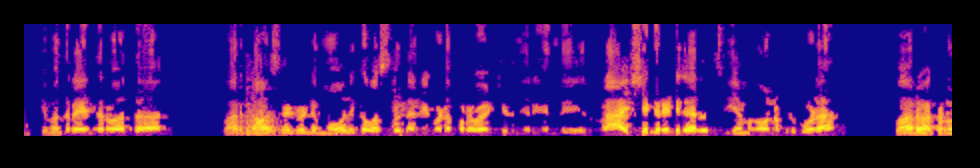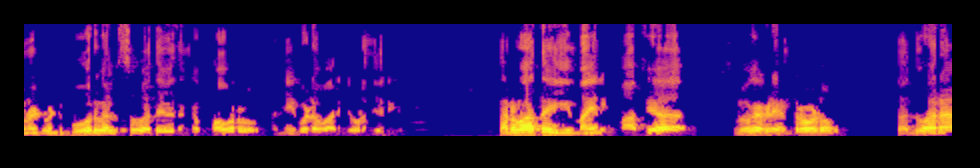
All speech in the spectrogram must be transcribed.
ముఖ్యమంత్రి అయిన తర్వాత వారికి కావాల్సినటువంటి మౌలిక వసతులన్నీ కూడా ప్రొవైడ్ చేయడం జరిగింది. రాజశేఖర రెడ్డి గారు సీఎం గా ఉన్నప్పుడు కూడా వారు అక్కడ ఉన్నటువంటి బోర్వెల్స్ అదేవిధంగా పవర్ అన్ని కూడా వారికి ఇవ్వడం జరిగింది. తర్వాత ఈ మైనింగ్ మాఫియా స్లోగా అక్కడ ఎంటర్ అవ్వడం తద్వారా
